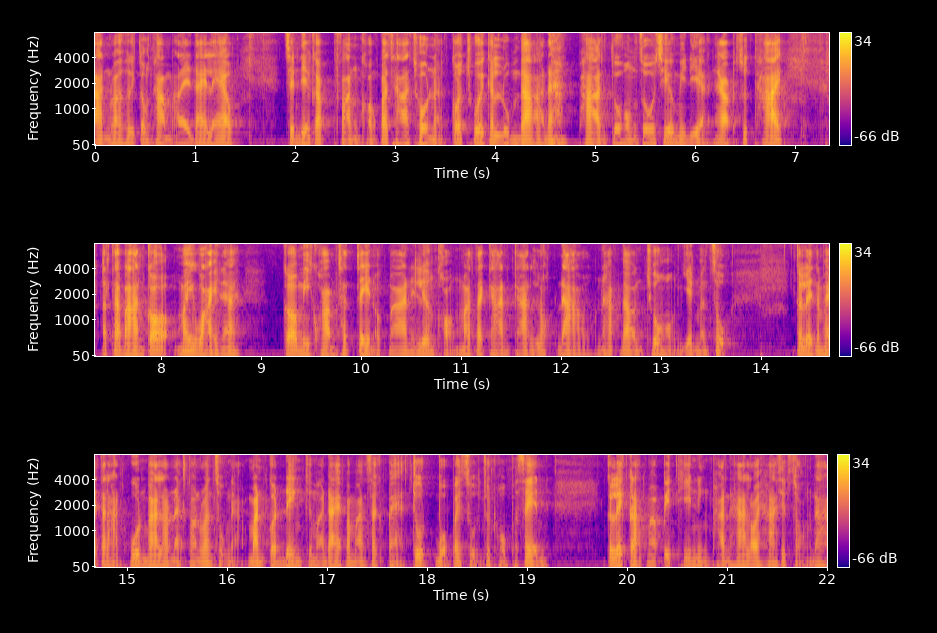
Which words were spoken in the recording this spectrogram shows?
ดันว่าเฮ้ยต้องทำอะไรได้แล้ว เช่นเดียวกับฝั่งของประชาชนอะก็ช่วยกันลุมด่านะผ่านตัวของโซเชียลมีเดียนะครับสุดท้ายรัฐบาลก็ไม่ไหวนะก็มีความชัดเจนออกมาในเรื่องของมาตรการการล็อกดาวน์นะครับตอนช่วงของเย็นวันศุกร์ก็เลยทำให้ตลาดหุ้นบ้านเราเนี่ยตอนวันศุกร์เนี่ยมันก็เด้งขึ้นมาได้ประมาณสัก 8 จุดบวกไป 0.6%ก็เลยกลับมาปิดที่ 1,552 ได้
